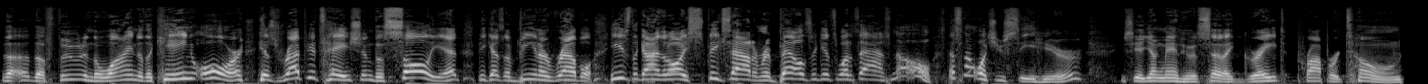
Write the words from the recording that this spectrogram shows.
the, the food and the wine of the king or his reputation sully it because of being a rebel. He's the guy that always speaks out and rebels against what's asked. No, that's not what you see here. You see a young man who has set a great proper tone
